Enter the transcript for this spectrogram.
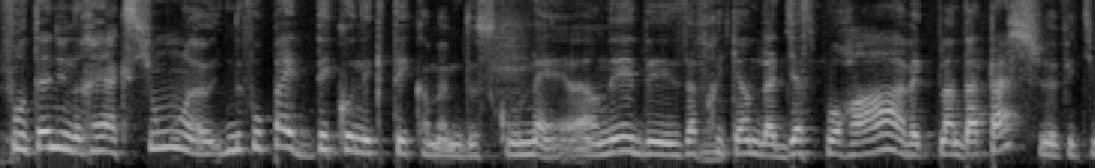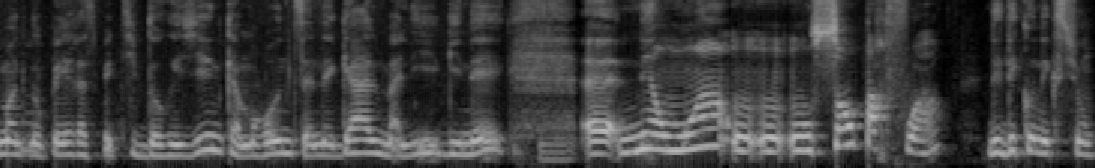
Fontaine, une réaction, euh, il ne faut pas être déconnecté quand même de ce qu'on est. On est des Africains de la diaspora avec plein d'attaches, effectivement, avec nos pays respectifs d'origine, Cameroun, Sénégal, Mali, Guinée. néanmoins, on, sent parfois des déconnexions.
